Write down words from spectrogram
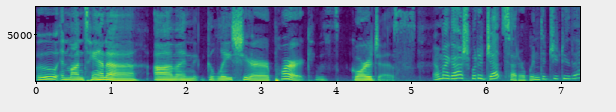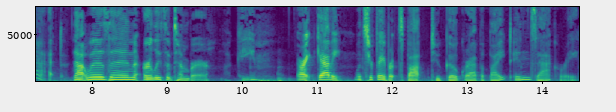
Ooh, in Montana, um, in Glacier Park. It was gorgeous. Oh my gosh, what a jet setter. When did you do that? That was in early September. Lucky. All right, Gabby, what's your favorite spot to go grab a bite in Zachary?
